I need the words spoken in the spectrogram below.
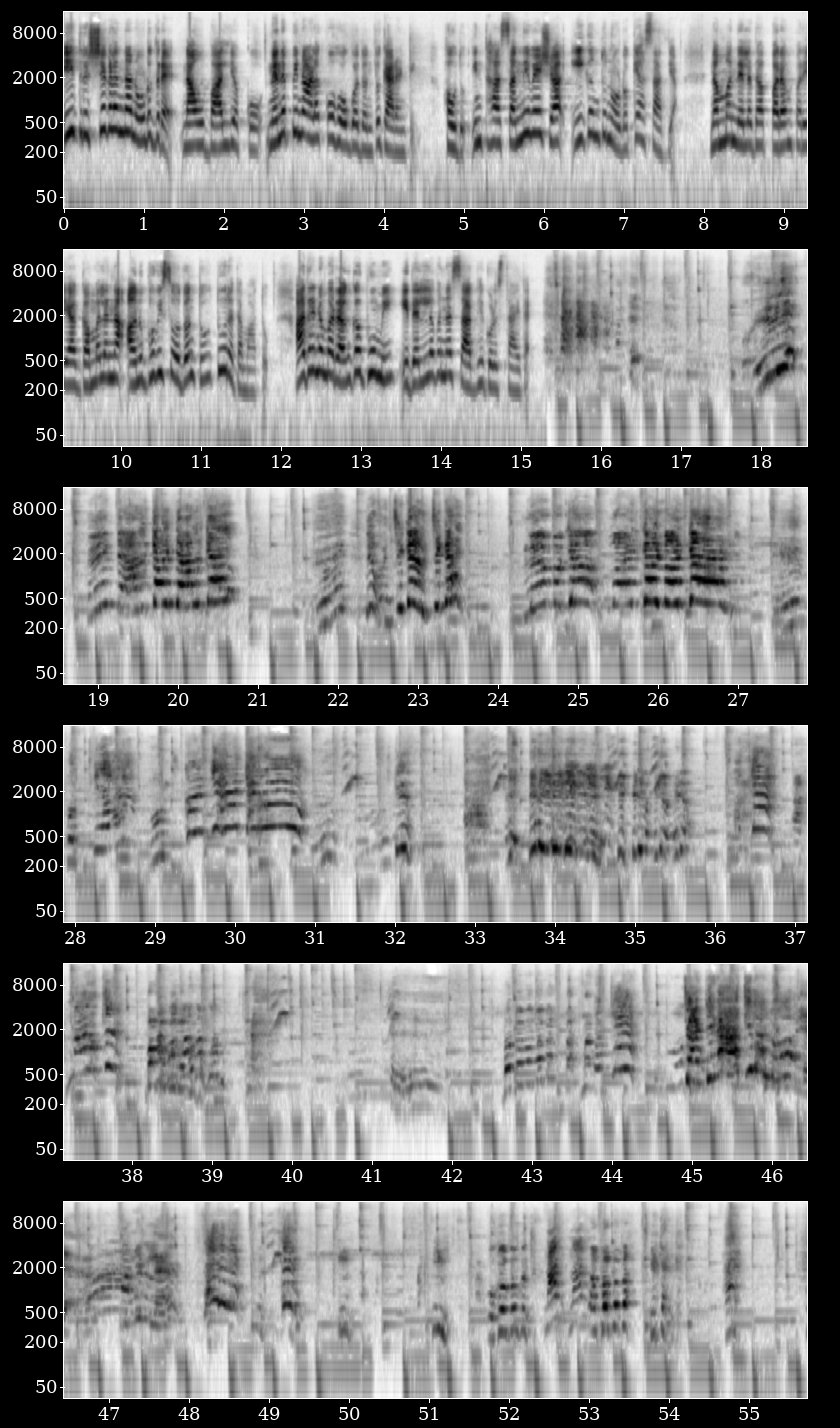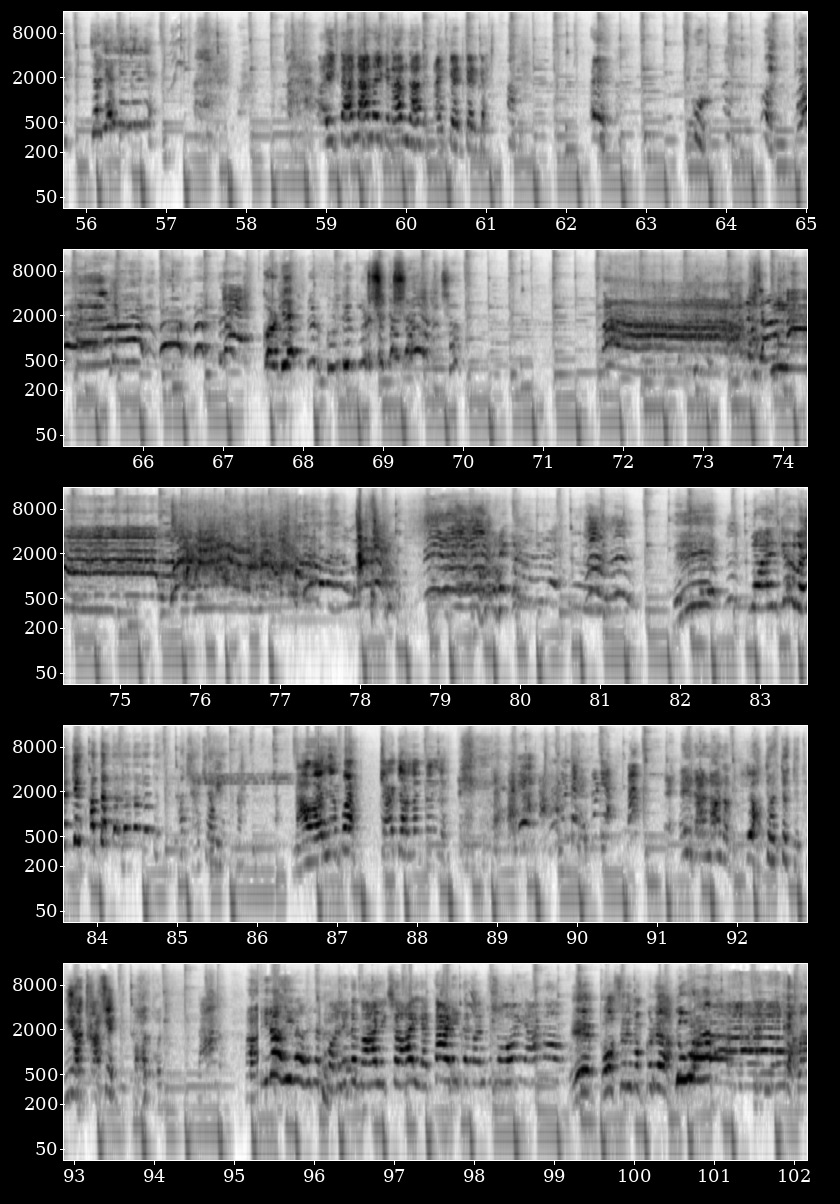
ಈ ದೃಶ್ಯಗಳನ್ನ ನೋಡಿದ್ರೆ ನಾವು ಬಾಲ್ಯಕ್ಕೋ ನೆನಪಿನ ಆಳಕ್ಕೋ ಹೋಗೋದಂತೂ ಗ್ಯಾರಂಟಿ. ಹೌದು ಇಂತಹ ಸನ್ನಿವೇಶ ಈಗಂತೂ ನೋಡೋಕೆ ಅಸಾಧ್ಯ. ನಮ್ಮ ನೆಲದ ಪರಂಪರೆಯ ಗಮಲನ್ನ ಅನುಭವಿಸೋದಂತೂ ದೂರದ ಮಾತು ಆದರೆ ನಮ್ಮ ರಂಗಭೂಮಿ ಇದೆಲ್ಲವನ್ನ ಸಾಧ್ಯಗೊಳಿಸ್ತಾ ಇದೆ 오케이. 아. 나 오케이. 뭐뭐뭐뭐뭐 뭐뭐뭐뭐뭐 오케이. 자기가 하지 말로. 예. 밀래. 세레. 응. 응. 오고 오고 오고. 난 난. 아 봐봐봐. 이렇게 이렇게. 아. 저리 릴릴리. 아 일단 안 하니까 안 안. 안깨 안깨 안깨. ನಾವು ಅಲ್ಲಿಪ್ಪ ಚಾರ್ಜ್ ಅಲ್ಲತ್ತಂದೆ ನೀ ಹತ್ತು ಕಾಸಿ ಇರೋ ಇರೋ ಇರೋ. ಕೊಲೆದ ಬಾಲಿಕ ಎಕ್ಕಾಡಿತ ಬಂತು ಯಾನೋ. ಏ ಪೋಸರಿ ಮಕ್ಕಳ. ಅಕ್ಕ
